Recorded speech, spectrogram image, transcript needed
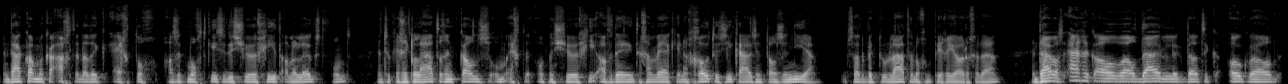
En daar kwam ik erachter dat ik echt toch, als ik mocht kiezen, de chirurgie het allerleukst vond. En toen kreeg ik later een kans om echt op een chirurgieafdeling te gaan werken in een groter ziekenhuis in Tanzania. Dus dat heb ik toen later nog een periode gedaan. En daar was eigenlijk al wel duidelijk dat ik ook wel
